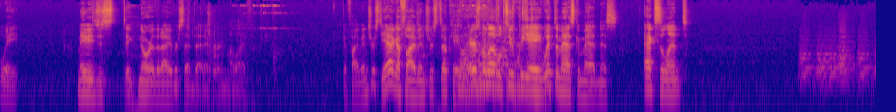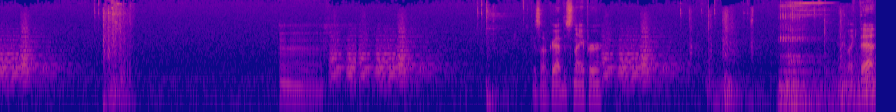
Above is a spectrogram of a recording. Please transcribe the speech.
Wait. Maybe just ignore that I ever said that ever in my life. Got five interest? Yeah, I got five interest. Okay, there's my level 2 PA with the Mask of Madness. Excellent. Guess I'll grab the sniper. Maybe like that.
